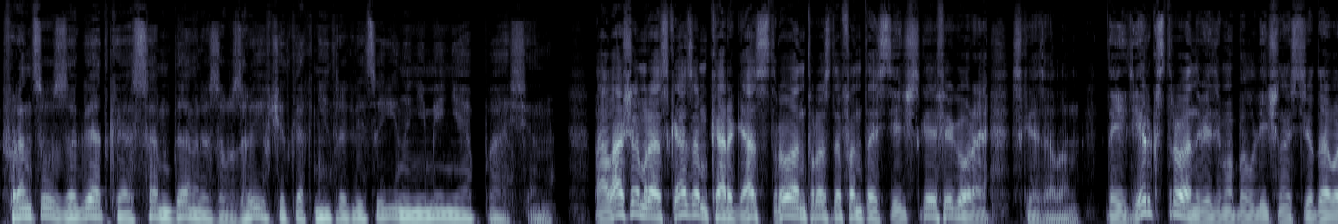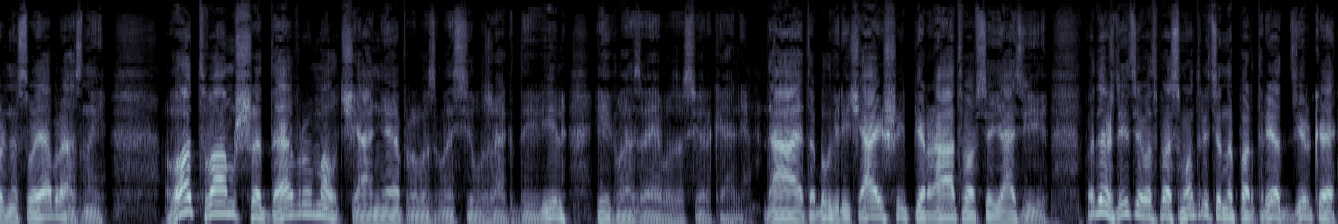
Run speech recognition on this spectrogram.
француз — загадка, а сам Данрос взрывчат, как нитроглицерин, и не менее опасен». «По вашим рассказам, Каргас Струан просто фантастическая фигура», — сказал он. «Да и Дирк Струан, видимо, был личностью довольно своеобразной». «Вот вам шедевру молчания», — провозгласил Жак де Виль, и глаза его засверкали. «Да, это был величайший пират во всей Азии. Подождите, вот посмотрите на портрет Дирка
